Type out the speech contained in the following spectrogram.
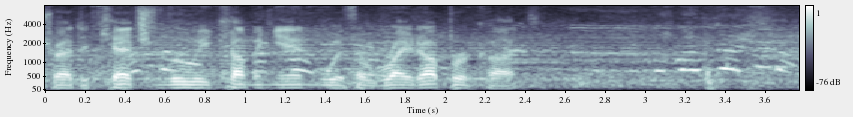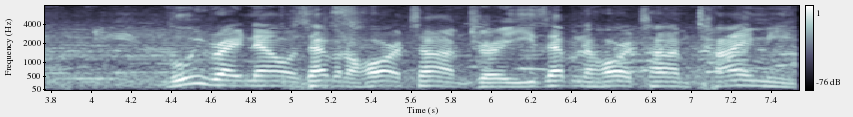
Tried to catch Luis coming in with a right uppercut. Luis right now is having a hard time, Dre. He's having a hard time timing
